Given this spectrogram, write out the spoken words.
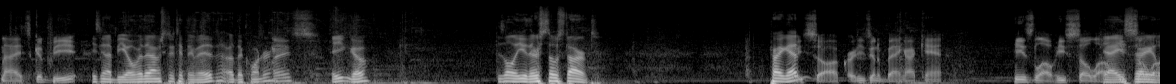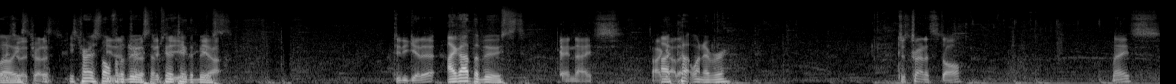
Nice, good beat. He's gonna be over there. I'm just gonna take the mid or the corner. Nice. Yeah, you can go. This is all you. They're so starved. Try again. Oh, he's so awkward. He's gonna bang. I can't. He's low. He's so low. Yeah, he's, so very low. low. He's, He's, try he's trying to stall for the boost. I'm just gonna take the boost. to. Did he get it? I got the boost. Okay, nice. I I cut it. whenever. Just trying to stall. Nice.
